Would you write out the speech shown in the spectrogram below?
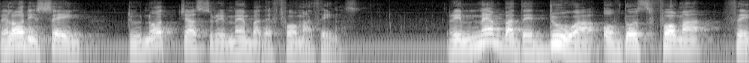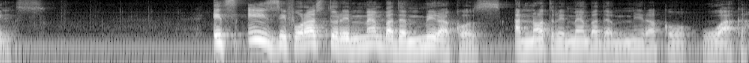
the Lord is saying, do not just remember the former things. Remember the doer of those former things. It's easy for us to remember the miracles and not remember the miracle worker.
